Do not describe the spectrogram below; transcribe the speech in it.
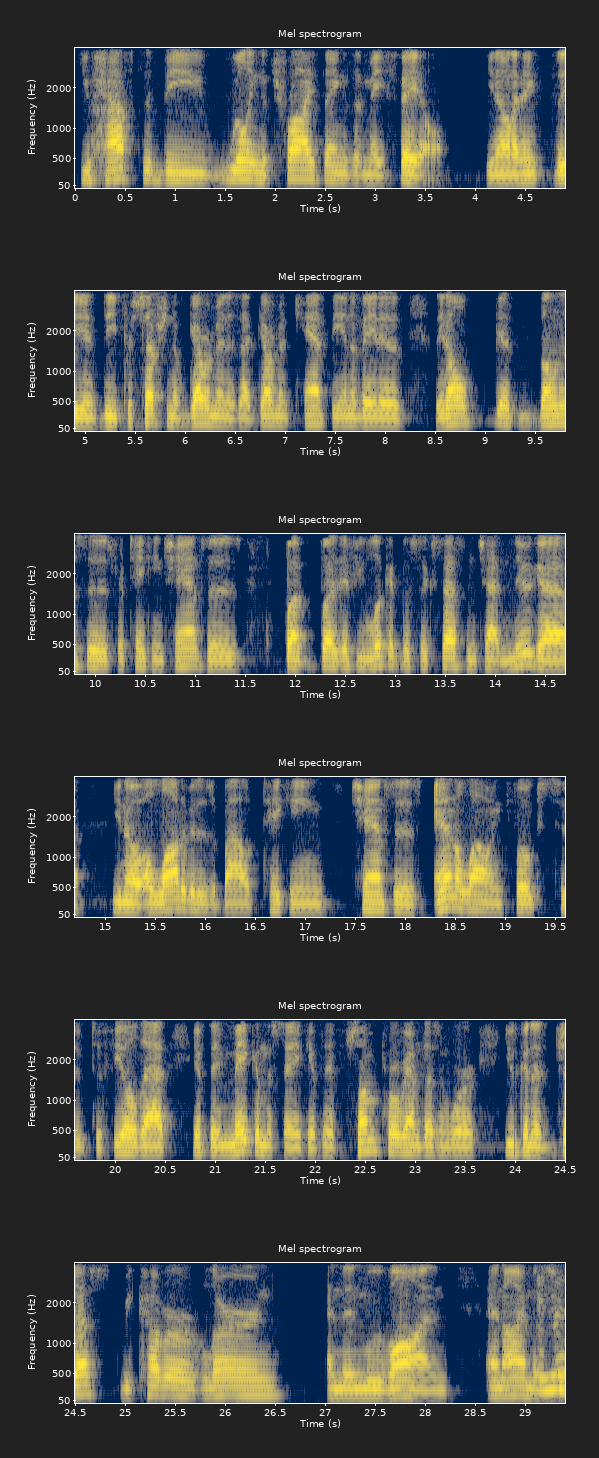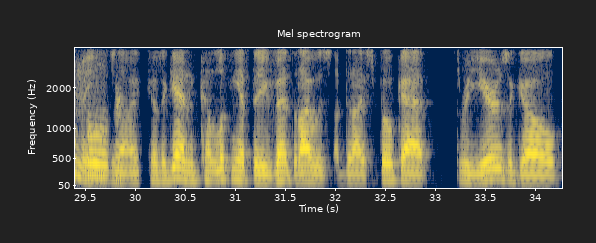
you have to be willing to try things that may fail. You know, and I think the the perception of government is that government can't be innovative. They don't get bonuses for taking chances. But but if you look at the success in Chattanooga, you know, a lot of it is about taking chances and allowing folks to, to feel that if they make a mistake, if, if some program doesn't work, you can adjust, recover, learn, and then move on. And I'm And assuming, you know, because again, kind of looking at the event that I was that I spoke at three years ago,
